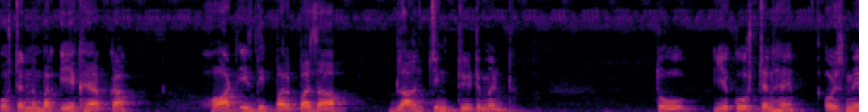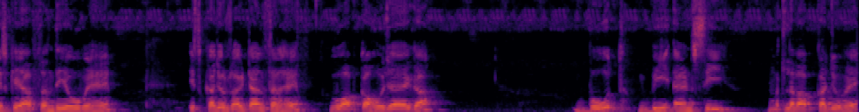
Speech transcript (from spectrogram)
क्वेश्चन नंबर एक है आपका what is the purpose of blanching treatment तो ये क्वेश्चन है और इसमें इसके ऑप्शन दिए हुए हैं। इसका जो राइट आंसर है, वो आपका हो जाएगा बोथ बी एंड सी। मतलब आपका जो है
